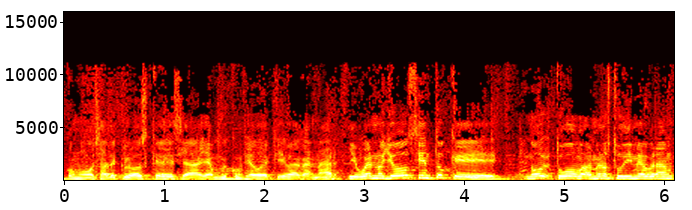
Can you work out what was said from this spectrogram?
como Charles Claus que decía ya muy confiado de que iba a ganar. Y bueno, yo siento que, no, tú, al menos tú dime, Abraham,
